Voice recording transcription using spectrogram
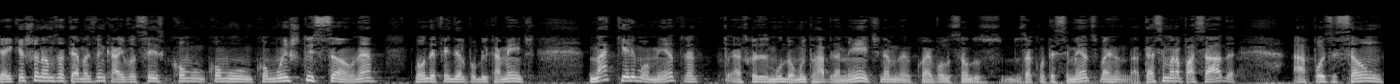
E aí questionamos até, mas vem cá, e vocês como, como, como instituição, né, vão defendê-lo publicamente? Naquele momento, né, as coisas mudam muito rapidamente, né, né, com a evolução dos, dos acontecimentos, mas até semana passada, a posição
